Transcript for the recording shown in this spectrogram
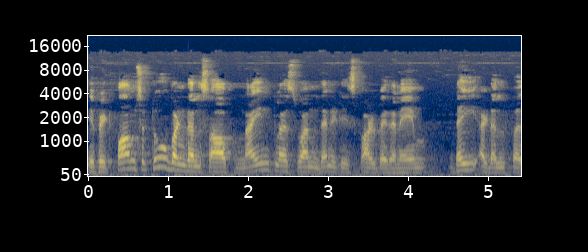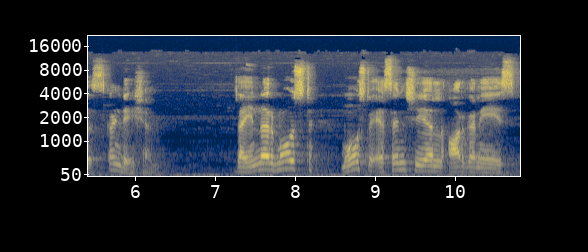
If it forms two bundles of 9 plus 1, then it is called by the name diadelphous condition. The innermost, most essential organ is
